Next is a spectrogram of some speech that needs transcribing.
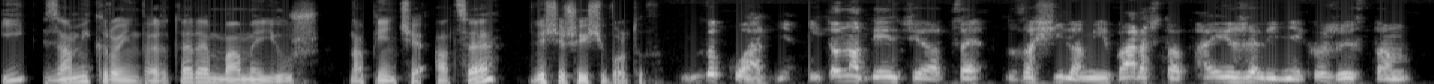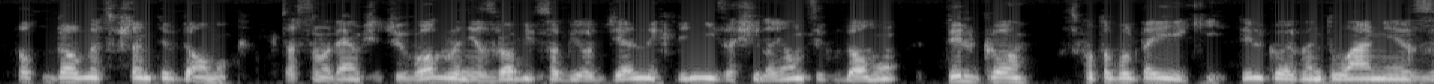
i za mikroinwerterem mamy już napięcie AC 230 V. Dokładnie. I to napięcie AC zasila mi warsztat, a jeżeli nie korzystam, to drobne sprzęty w domu. Zastanawiałem się, czy w ogóle nie zrobić sobie oddzielnych linii zasilających w domu, tylko z fotowoltaiki, tylko ewentualnie z,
